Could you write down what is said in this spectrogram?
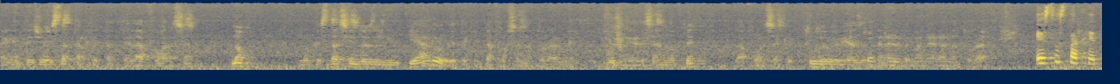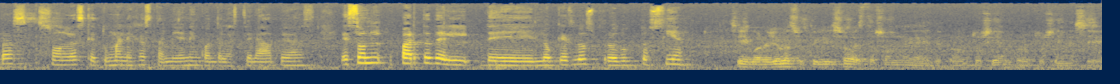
La gente dice, esta tarjeta te da fuerza. No, lo que está haciendo es limpiar lo que te quita fuerza naturalmente y regresándote la fuerza que tú deberías de tener de manera natural. Estas tarjetas son las que tú manejas también en cuanto a las terapias. Son parte del, de lo que es los productos 100. Sí, bueno, yo las utilizo. Estos son eh, de productos 100. Productos 100 es eh,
